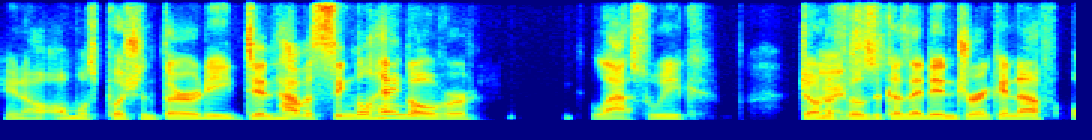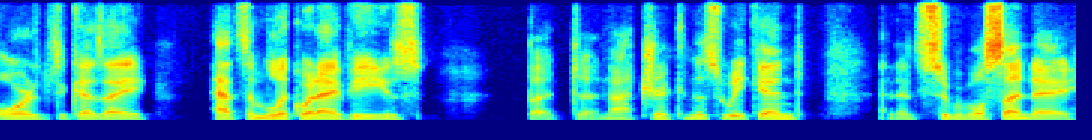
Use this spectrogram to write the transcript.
You know, almost pushing thirty. Didn't have a single hangover last week. Don't know if it was because I didn't drink enough or because I had some liquid IVs. But uh, not drinking this weekend, and then Super Bowl Sunday,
